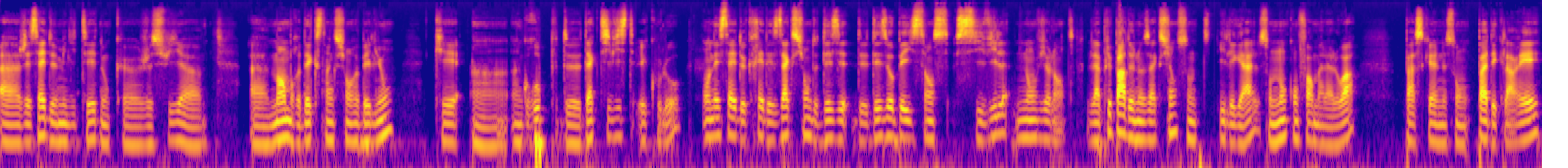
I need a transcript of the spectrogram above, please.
Euh, j'essaye de militer. Donc, euh, je suis euh, euh, membre d'Extinction Rebellion, qui est un, groupe d'activistes écolos. On essaye de créer des actions de désobéissance civile non violente. La plupart de nos actions sont illégales, sont non conformes à la loi, parce qu'elles ne sont pas déclarées,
